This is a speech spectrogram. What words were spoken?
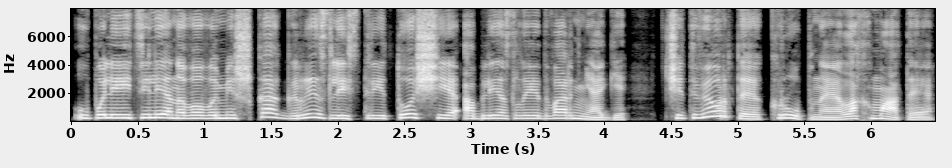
У полиэтиленового мешка грызлись три тощие облезлые дворняги. Четвертая, крупная, лохматая,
